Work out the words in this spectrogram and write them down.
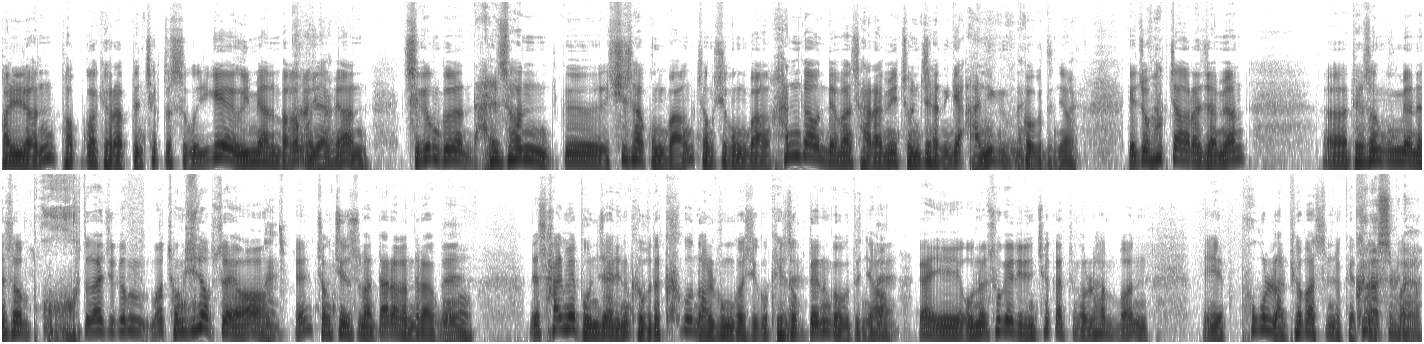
관련 법과 결합된 책도 쓰고 이게 의미하는 바가 그러니까요. 뭐냐면 지금 그 날선 그 시사 공방, 정치 공방 한 가운데만 사람이 존재하는 게 아닌 네. 거거든요. 네. 좀 확장을 하자면 어, 대선 국면에서 모두가 지금 뭐 정신이 없어요. 네. 예? 정치 뉴스만 따라가느라고. 네. 근데 삶의 본자리는 그보다 크고 넓은 것이고 계속되는 네. 거거든요. 네. 그러니까 이 오늘 소개해드린 책 같은 걸로 한번 이 폭을 넓혀봤으면 좋겠다. 그렇습니다. 싶어요.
